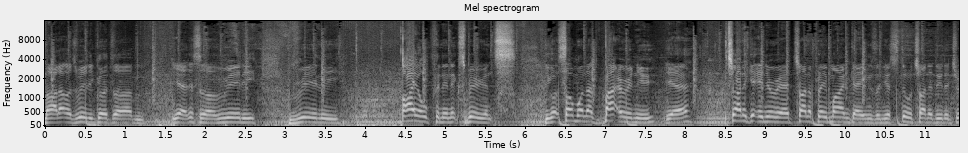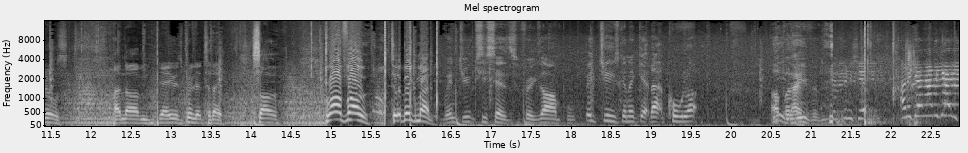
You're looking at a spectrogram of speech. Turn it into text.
No, that was really good. Um, yeah, this is a really, really eye-opening experience. You got someone that's battering you, yeah, trying to get in your head, trying to play mind games, and you're still trying to do the drills. And um, yeah, he was brilliant today. So, bravo to the big man. When Dukesy says, for example, Big G's gonna get that call up, I believe him. Finish it. And again, and again.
